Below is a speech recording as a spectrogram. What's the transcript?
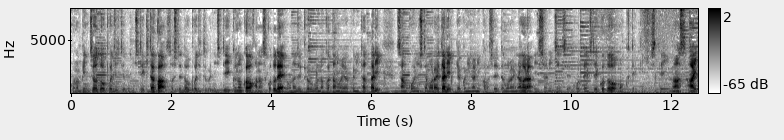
このピンチをどうポジティブにしてきたかそしてどうポジティブにしていくのかを話すことで同じ境遇の方のお役に立ったり参考にしてもらえたり逆に何か教えてもらいながら一緒に人生好転していくことを目的にしています。はい。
